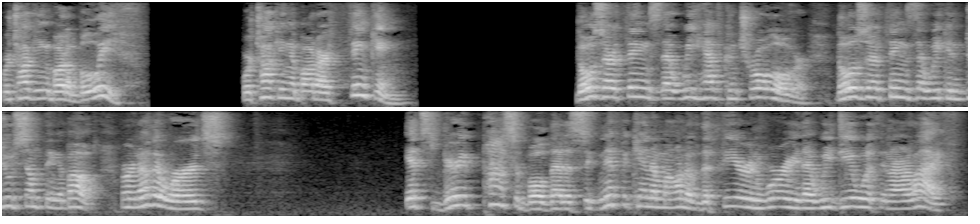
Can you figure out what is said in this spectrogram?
We're talking about a belief. We're talking about our thinking. Those are things that we have control over. Those are things that we can do something about. Or, in other words, it's very possible that a significant amount of the fear and worry that we deal with in our life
